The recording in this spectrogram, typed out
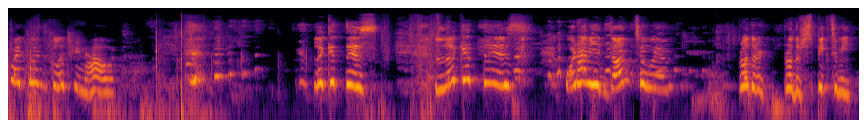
My twin's glitching out. Look at this. Look at this. What have you done to him? Brother, brother, speak to me.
